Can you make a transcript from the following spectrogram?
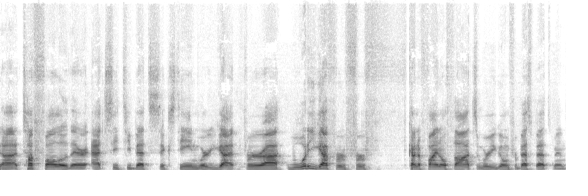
uh, tough follow there at CT bets 16. Where you got for uh, what do you got for for kind of final thoughts and where are you going for best bets, man?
